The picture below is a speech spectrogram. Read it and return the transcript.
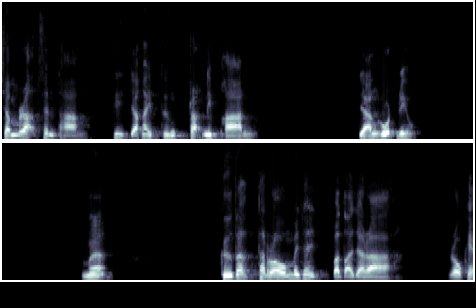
ชำระเส้นทางที่จะให้ถึงพระนิพพานอย่างรวดเร็ว นะคือถ้าถ้าเราไม่ใช่ปตาจารา เราแค่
